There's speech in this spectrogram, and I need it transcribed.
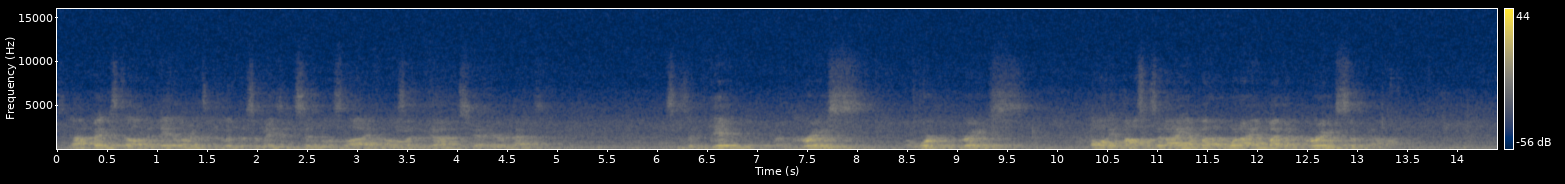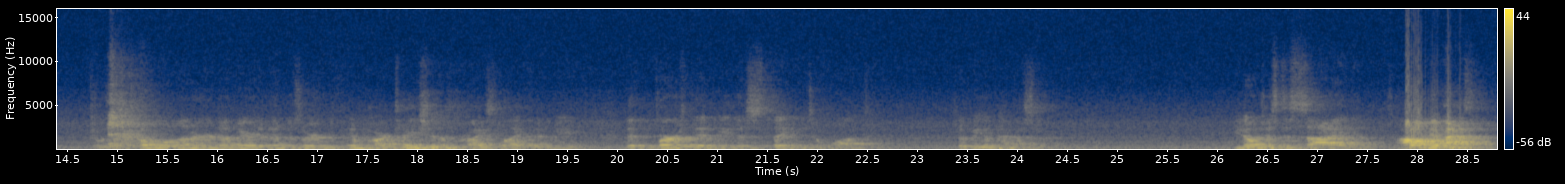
It's not based on that Dan Lorenzo lived this amazing sinless life and all of a sudden God just, yeah, you're a pastor. This is a, gift, a grace, a work of grace. Paul the Apostle said, I am by what I am by the grace of God. Total, unearned, unmerited, undeserved impartation of Christ's life in me that birthed in me this thing to want to be a pastor. You don't just decide, I want to be a pastor.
